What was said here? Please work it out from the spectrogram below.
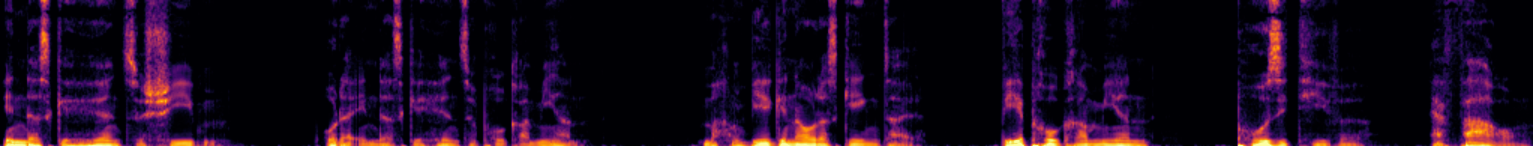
in das Gehirn zu schieben oder in das Gehirn zu programmieren, machen wir genau das Gegenteil. Wir programmieren positive Erfahrung.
